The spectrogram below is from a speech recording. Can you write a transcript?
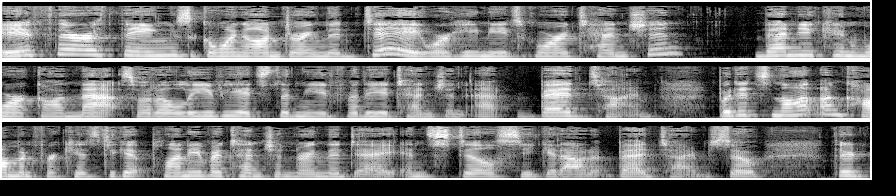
If there are things going on during the day where he needs more attention, then you can work on that so it alleviates the need for the attention at bedtime. But it's not uncommon for kids to get plenty of attention during the day and still seek it out at bedtime. So they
